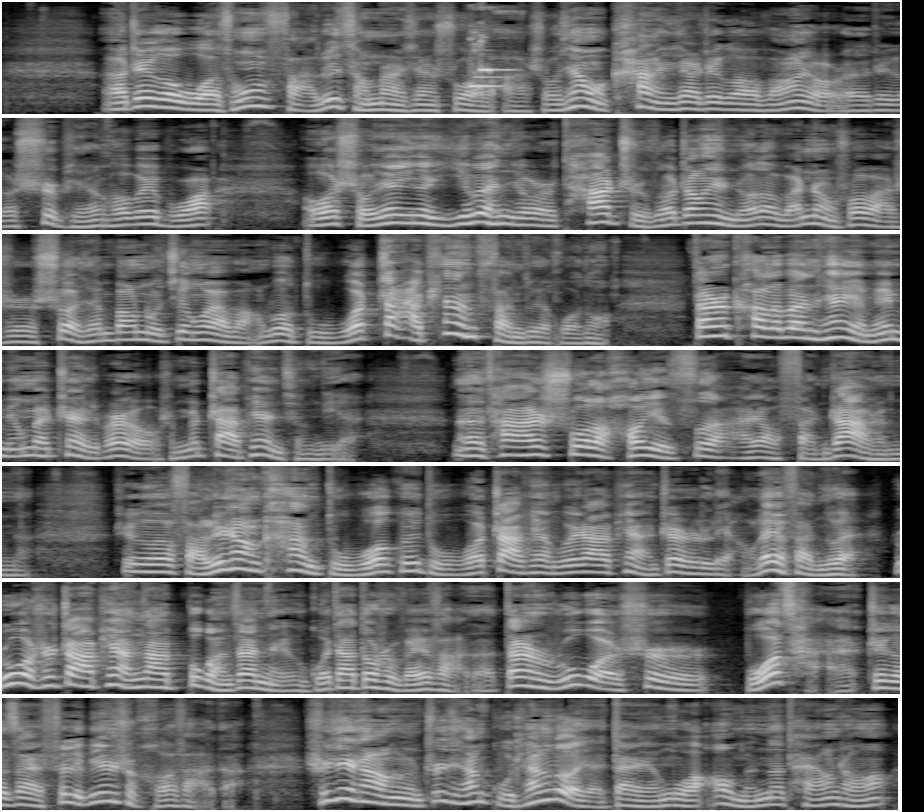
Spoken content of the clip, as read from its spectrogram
啊，这个我从法律层面先说说啊。首先我看了一下这个网友的这个视频和微博。我首先一个疑问就是，他指责张信哲的完整说法是涉嫌帮助境外网络赌博诈骗犯罪活动，但是看了半天也没明白这里边有什么诈骗情节。那他还说了好几次啊要反诈什么的。这个法律上看，赌博归赌博，诈骗归诈骗，这是两类犯罪。如果是诈骗，那不管在哪个国家都是违法的。但是如果是博彩，这个在菲律宾是合法的。实际上，之前古天乐也代言过澳门的太阳城。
